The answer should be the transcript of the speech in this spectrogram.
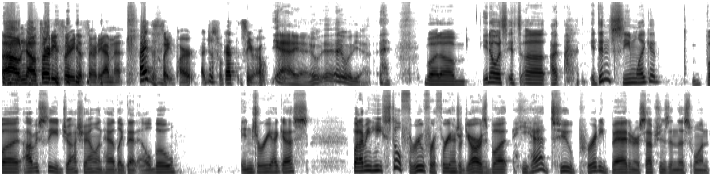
oh no, 33 to 30. I meant I had the same part. I just forgot the zero. Yeah, yeah, it, it, yeah. But um, you know, it's it's uh, I it didn't seem like it, but obviously Josh Allen had like that elbow injury, I guess. But I mean, he still threw for 300 yards, but he had two pretty bad interceptions in this one.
